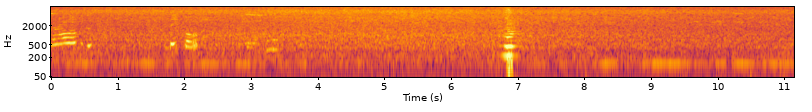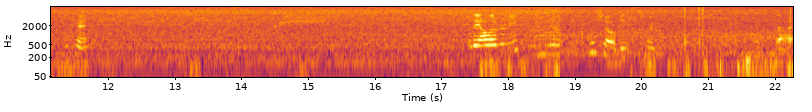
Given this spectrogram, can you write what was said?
They're all over this staple. Okay. Are they all over me? Mm-hmm. We'll show these towards the side.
